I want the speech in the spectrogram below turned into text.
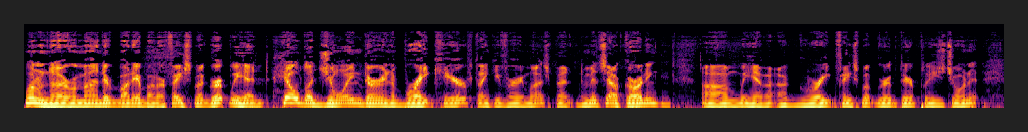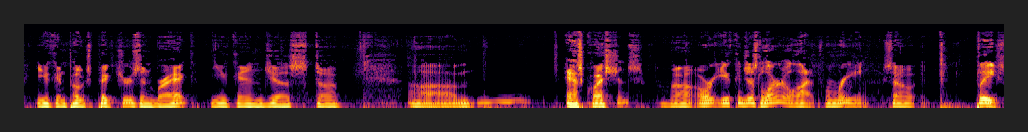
Wanted to remind everybody about our Facebook group. We had Hilda join during a break here. Thank you very much. But Mid South Gardening, um, we have a, a great Facebook group there. Please join it. You can post pictures and brag. You can just uh, um, ask questions, uh, or you can just learn a lot from reading. So please,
